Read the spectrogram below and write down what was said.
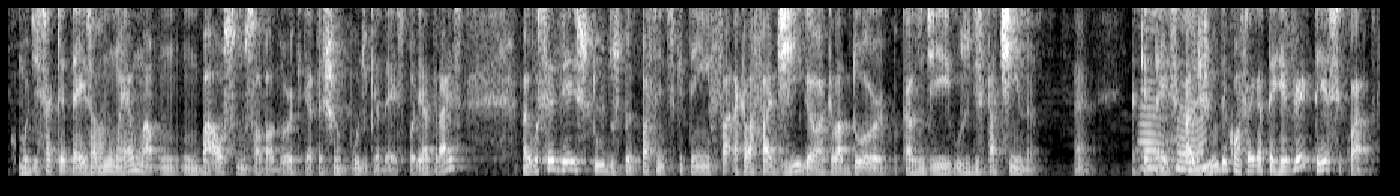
Como eu disse, a Q10 ela não é uma- um, um bálsamo salvador, que tem até shampoo de Q10 por aí atrás. Mas você vê estudos para pacientes que têm fa- aquela fadiga ou aquela dor por causa de uso de estatina. Né? A Q10 ajuda e consegue até reverter esse quadro.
